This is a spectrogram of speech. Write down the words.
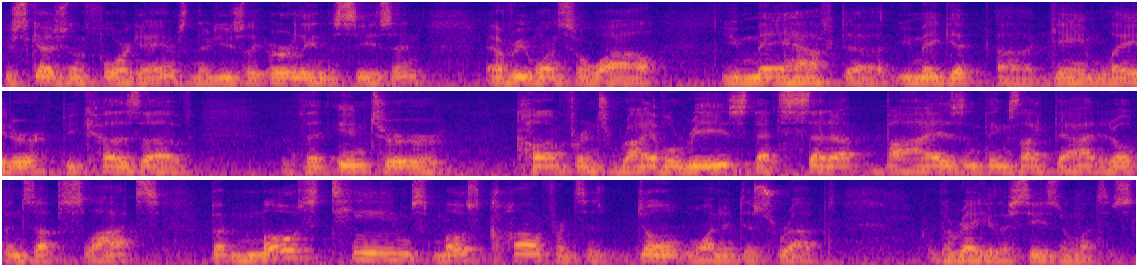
you're scheduling four games and they're usually early in the season. Every once in a while, you may have to you may get a game later because of the inter conference rivalries that set up buys and things like that. It opens up slots, but most teams, most conferences don't want to disrupt the regular season once it's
